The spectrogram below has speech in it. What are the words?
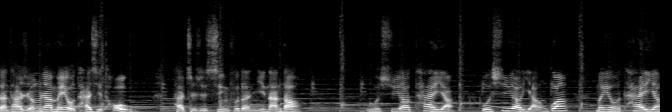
但他仍然没有抬起头，他只是幸福地呢喃道：“我需要太阳，我需要阳光，没有太阳，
